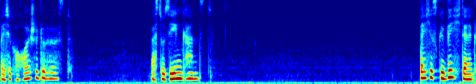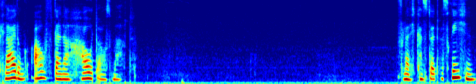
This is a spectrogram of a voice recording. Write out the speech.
welche Geräusche du hörst, was du sehen kannst, welches Gewicht deine Kleidung auf deiner Haut ausmacht. Vielleicht kannst du etwas riechen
